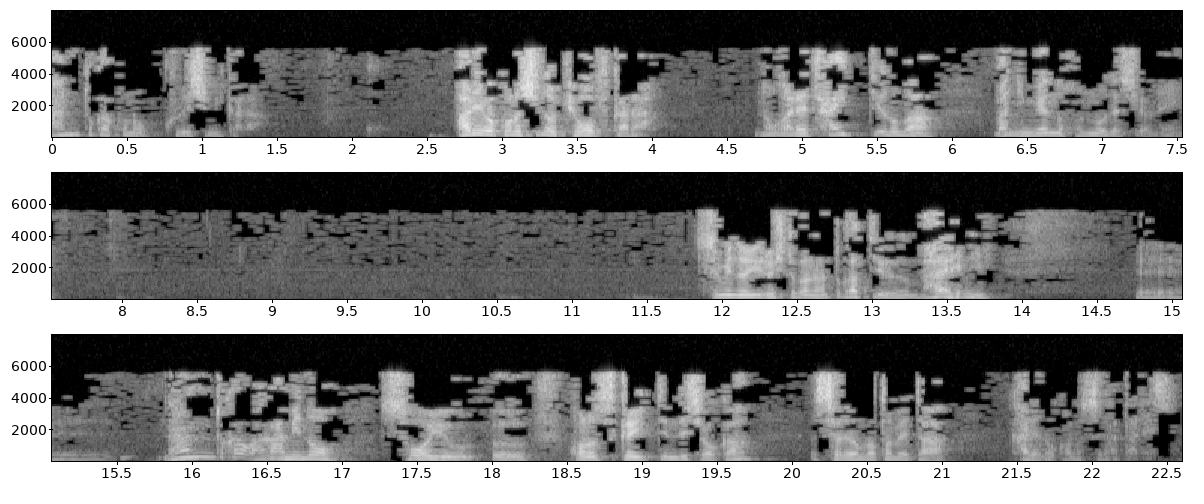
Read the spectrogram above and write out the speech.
なんとかこの苦しみから、あるいはこの死の恐怖から逃れたいっていうのが、まあ人間の本能ですよね。罪の許しとかなんとかっていう前に、えー、なんとか我が身のそういう、この救いっていうんでしょうか。それを求めた彼のこの姿です。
